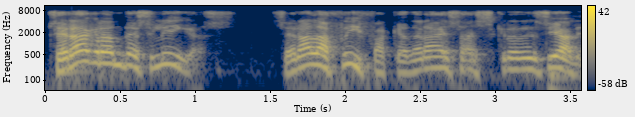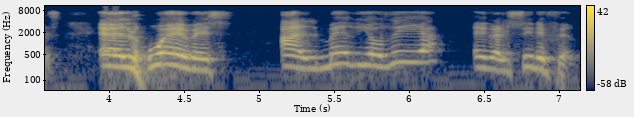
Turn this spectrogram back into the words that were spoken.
Será Grandes Ligas, será la FIFA que dará esas credenciales el jueves al mediodía en el City Field.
